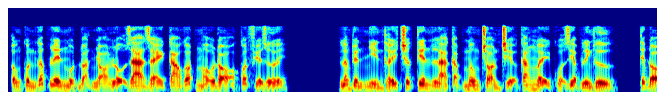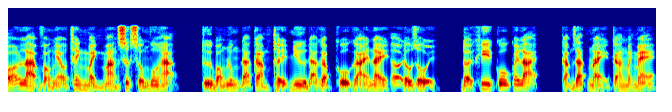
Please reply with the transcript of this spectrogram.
ống quần gấp lên một đoạn nhỏ lộ ra giày cao gót màu đỏ cốt phía dưới. Lâm Tuyền nhìn thấy trước tiên là cặp mông tròn trịa căng mẩy của Diệp Linh Thư, tiếp đó là vòng eo thanh mảnh mang sức sống vô hạn, từ bóng lung đã cảm thấy như đã gặp cô gái này ở đâu rồi, đợi khi cô quay lại, cảm giác này càng mạnh mẽ.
